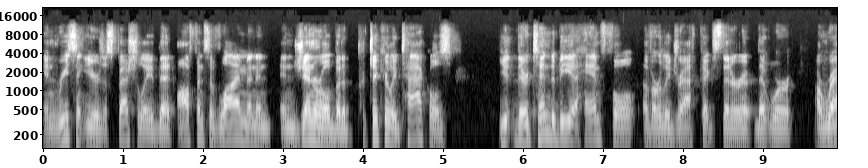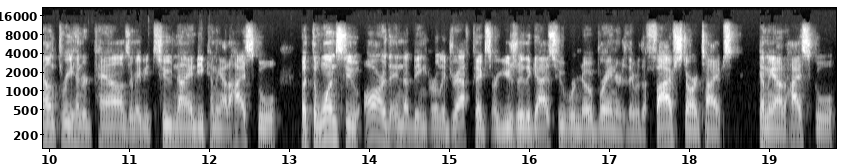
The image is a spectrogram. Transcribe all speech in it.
in recent years, especially that offensive linemen in, in general, but particularly tackles you, there tend to be a handful of early draft picks that are that were around 300 pounds or maybe 290 coming out of high school. But the ones who are that end up being early draft picks are usually the guys who were no brainers. They were the five star types coming out of high school.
